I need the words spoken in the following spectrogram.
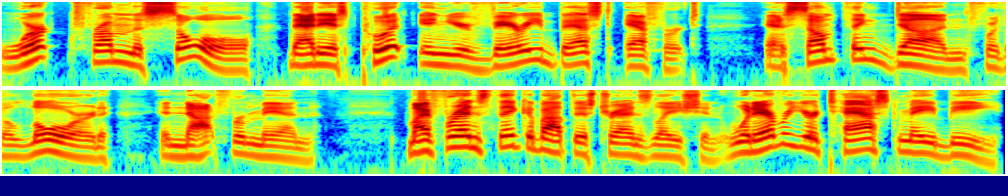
work from the soul that is put in your very best effort as something done for the Lord and not for men. My friends, think about this translation. Whatever your task may be,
